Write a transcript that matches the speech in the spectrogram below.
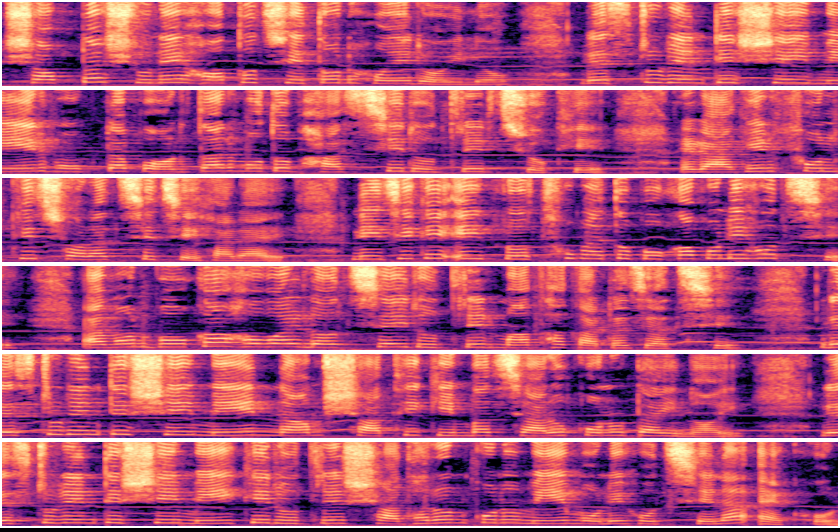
সবটা শুনে হতচেতন হয়ে রইল। রেস্টুরেন্টের সেই মেয়ের মুখটা পর্দার মতো ভাসছে রুদ্রের চোখে। রাগের ফুলকি ছড়াচ্ছে চেহারায়। নিজেকে এই প্রথম এত বোকা মনে হচ্ছে? এমন বোকা হওয়ার লজ্জায় রুদ্রের মাথা কাটা যাচ্ছে। রেস্টুরেন্টের সেই মেয়ের নাম সাথী কিংবা চারু কোনোটাই নয়। রেস্টুরেন্টের সেই মেয়েকে রুদ্রের সাধারণ কোনো মেয়ে মনে হচ্ছে না এখন।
